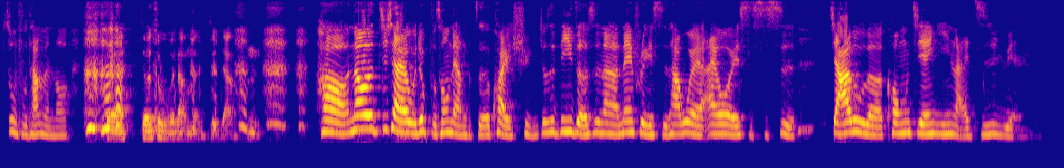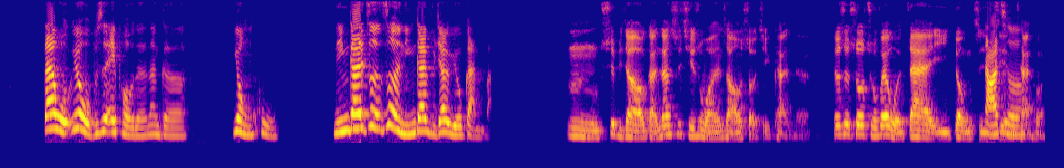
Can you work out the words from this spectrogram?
祝福他们喽。对，就祝福他们，就这样。嗯，好，那接下来我就补充两则快讯，就是第一则是那个 Netflix 它为了 iOS 十四加入了空间音来支援，但我因为我不是 Apple 的那个用户，你应该这这你应该比较有感吧？嗯，是比较有感，但是其实我很少用手机看的，就是说，除非我在移动之间才会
